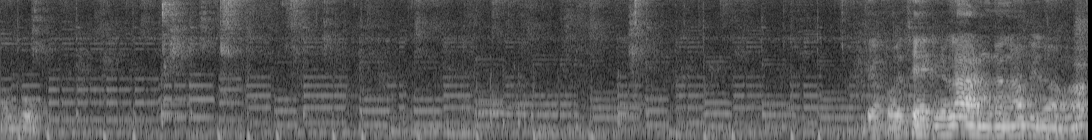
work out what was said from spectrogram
น้อเดี๋ยวขอเช็คเวลามันกันนะพี่น้องเนาะ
